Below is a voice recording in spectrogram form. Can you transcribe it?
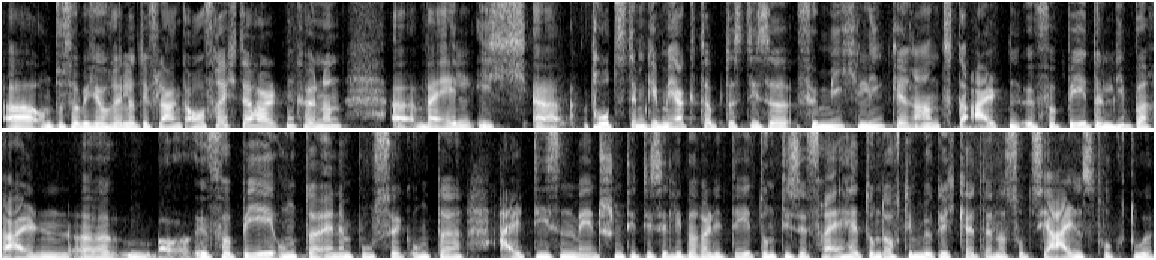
und das habe ich auch relativ lang aufrechterhalten können, äh, weil ich äh, trotzdem gemerkt habe, dass dieser für mich linke Rand der alten ÖVP, der liberalen ÖVP unter einem Busseck, unter all diesen Menschen, die diese Liberalität und diese Freiheit und auch die Möglichkeit einer sozialen Struktur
